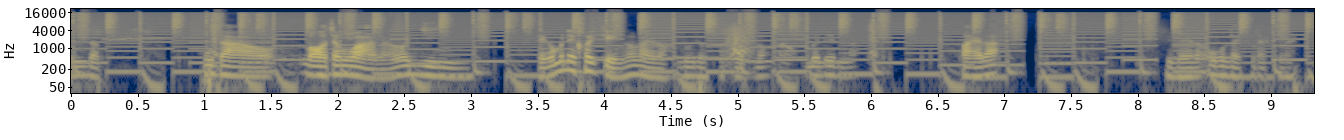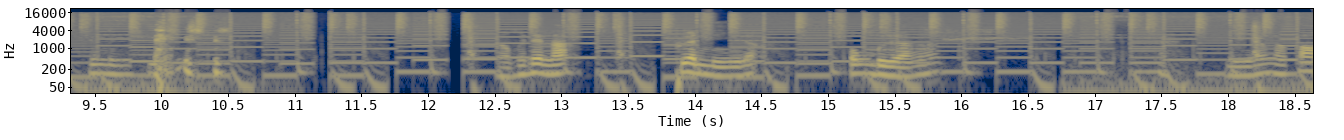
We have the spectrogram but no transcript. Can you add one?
มันแบบกูดาวรอจังหวะแล้วก็ยิง แต่ก็ไม่ได้ค่อยเก่งเท่าไหร่หรอกดูจากสเต็ปแล้วเอาไม่เล่นละไปละอยู่ไหนละโอ้แหลกแหลกแหลกนิดนึงแหลกนิดนึง เอาไม่เล่นละ เพื่อนหนีแล้วคงเบื่อแล้วหนีแล้วเราก็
